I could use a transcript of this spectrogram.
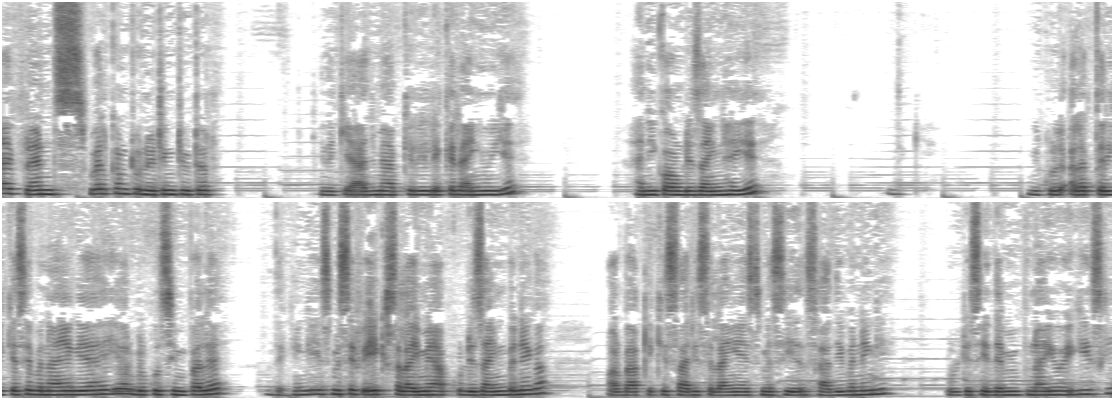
Hi friends welcome to knitting tutor देखिए, आज मैं आपके लिए लेकर आई हूँ ये हनी कॉम डिज़ाइन है ये। बिल्कुल अलग तरीके से बनाया गया है ये और बिल्कुल सिंपल है। देखेंगे, इसमें सिर्फ़ एक सिलाई में आपको डिज़ाइन बनेगा और बाकी की सारी सिलाइयाँ इसमें सादी बनेंगी। उल्टे सीधे में बुनाई होगी इसकी।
